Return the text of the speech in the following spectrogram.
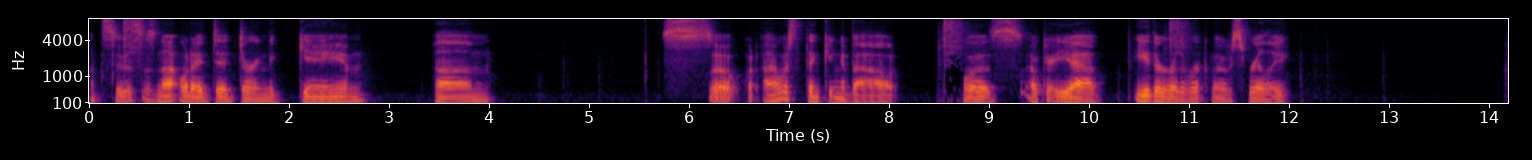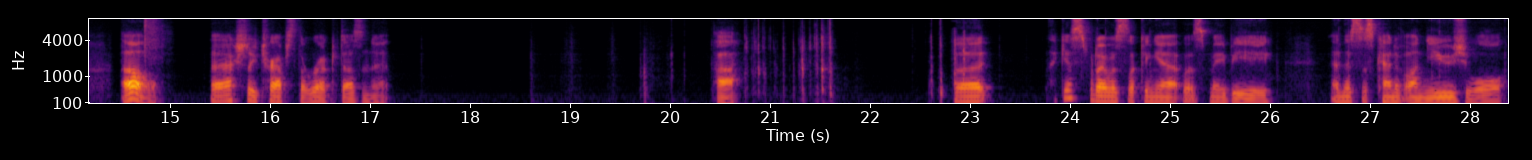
Let's see, this is not what I did during the game. Um... So, what I was thinking about was... Okay, yeah, either of the rook moves, really. Oh, that actually traps the rook, doesn't it? Ah. But I guess what I was looking at was maybe, and this is kind of unusual,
